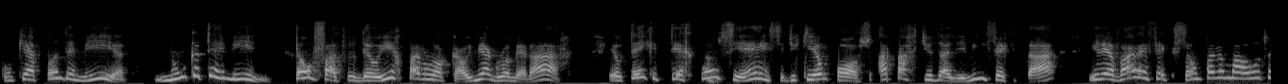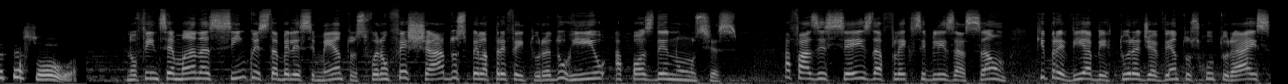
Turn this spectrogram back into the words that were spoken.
com que a pandemia nunca termine. Então, o fato de eu ir para um local e me aglomerar eu tenho que ter consciência de que eu posso, a partir dali, me infectar e levar a infecção para uma outra pessoa. No fim de semana, cinco estabelecimentos foram fechados pela Prefeitura do Rio após denúncias. A fase 6 da flexibilização, que previa a abertura de eventos culturais,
